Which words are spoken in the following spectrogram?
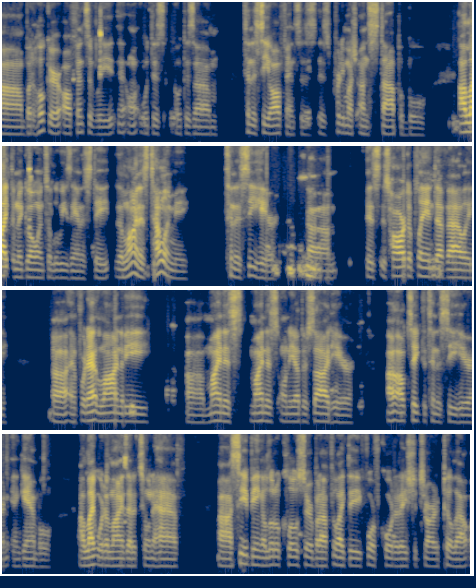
um, but Hooker offensively uh, with this with this um, Tennessee offense is is pretty much unstoppable I like them to go into Louisiana State. The line is telling me Tennessee here. Um, it's, it's hard to play in Death Valley, uh, and for that line to be uh, minus minus on the other side here, I'll, I'll take the Tennessee here and, and, gamble. I like where the line's at a two and a half. Uh, I see it being a little closer, but I feel like the fourth quarter they should try to pill out.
